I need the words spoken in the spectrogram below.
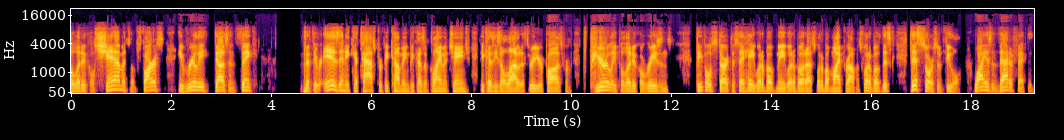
political sham, it's a farce, he really doesn't think that there is any catastrophe coming because of climate change, because he's allowed a three year pause for purely political reasons. People start to say, hey, what about me? What about us? What about my province? What about this this source of fuel? Why isn't that affected?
